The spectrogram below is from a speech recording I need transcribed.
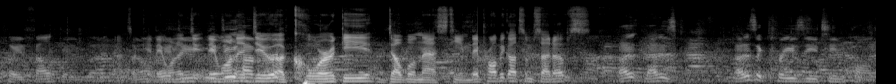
played Falcon, but That's okay. know, They want to do. we They want to do a quirky double Ness team. They probably got some setups. That, that is that is a crazy team comp.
